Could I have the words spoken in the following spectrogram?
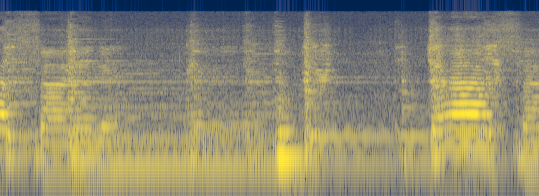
Gotta find it. Gotta find.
